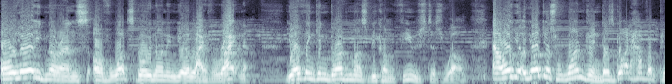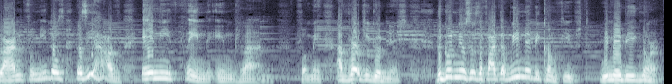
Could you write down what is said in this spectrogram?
or your ignorance of what's going on in your life right now, you're thinking God must be confused as well. You're, you're just wondering, does God have a plan for me? Does, does He have anything in plan for me? I've brought you good news. The good news is the fact that we may be confused, we may be ignorant,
